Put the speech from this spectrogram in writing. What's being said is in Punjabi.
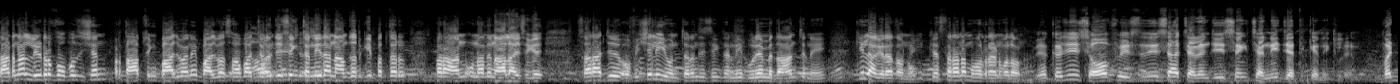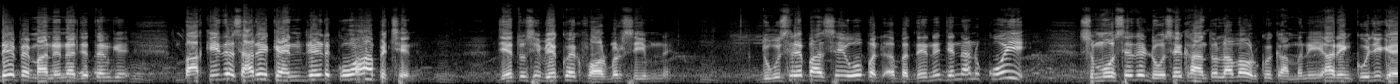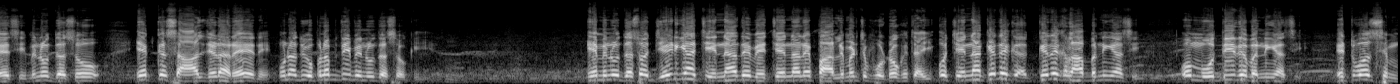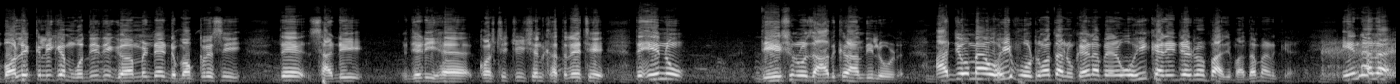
ਸਾਡੇ ਨਾਲ leader of opposition Partap Singh Bajwa ਨੇ। ਬਾਜਵਾ ਸਾਹਿਬ ਅੱਜ ਚਰਨਜੀਤ ਸਿੰਘ ਚੰਨੀ ਦਾ ਨਾਮਜ਼ਦਗੀ ਪੱਤਰ ਭਰਾਨ ਉਹਨਾਂ ਦੇ ਨਾਲ ਆਏ ਸੀਗੇ। ਸਰ ਅੱਜ ਆਫੀਸ਼ੀਅਲੀ ਹੁਣ ਚਰਨਜੀਤ ਸਿੰਘ ਚੰਨੀ ਪੂਰੇ ਮੈਦਾਨ 'ਚ ਨੇ। ਕੀ ਲੱਗ ਰਿਹਾ ਤੁਹਾਨੂੰ? ਕਿਸ ਤਰ੍ਹਾਂ ਦਾ ਮਾਹੌਲ ਰਹਿਣ ਵਾਲਾ ਹੁਣ? ਵੇਖੋ ਜੀ 100% ਸਾ ਚਰਨਜੀਤ ਸਿੰਘ ਚੰਨੀ ਜਿੱਤ ਕੇ ਨਿਕਲਣ ਵੱਡੇ ਪੈਮਾਨੇ ਨਾਲ ਜਿੱਤਣਗੇ। ਬਾਕੀ ਦੇ ਸਾਰੇ ਕੈਂਡੀਡੇਟ ਕੋਹਾਂ ਪਿੱਛੇ ਨੇ। ਜੇ ਤੁਸੀਂ ਵੇਖੋ ਇੱਕ ਫਾਰਮਰ ਸੀਮ ਨੇ। ਦੂਸਰੇ ਪਾਸੇ ਉਹ ਬੰਦੇ ਨੇ ਜਿਨ੍ਹਾਂ ਨੂੰ ਕੋਈ ਸਮੋਸੇ ਦੇ ਡੋਸੇ ਖਾਣ ਤੋਂ ਇਲਾਵਾ ਹੋਰ ਕੋਈ ਕੰਮ ਨਹੀਂ। ਆ ਰਿੰਕੂ ਜੀ ਗਏ ਸੀ। ਮੈਨੂੰ ਦੱਸੋ, ਇੱਕ ਸਾਲ ਜਿਹੜਾ ਰਹੇ ਨੇ, ਉਹਨਾਂ ਦੀ ਉਪਲਬਧੀ ਮੈਨੂੰ ਦੱਸੋ ਕੀ ਹੈ? ਇਹ ਮੈਨੂੰ ਦੱਸੋ, ਜਿਹੜੀਆਂ ਚੇਨਾਂ ਦੇ ਵਿੱਚ ਇਹਨਾਂ ਨੇ ਪਾਰਲੀਮੈਂਟ 'ਚ ਫੋਟੋ ਖਿਚਾਈ, ਉਹ ਚੇਨਾਂ ਕਿਹਦੇ ਕਿਹਦੇ ਖਿਲਾਫ ਬੰਨੀਆਂ ਸੀ? ਉਹ ਮੋਦੀ ਦੇ ਬੰਨੀਆਂ ਸੀ। ਇਟ ਵਾਸ ਸਿੰਬੋਲਿਕਲੀ ਕਿ ਮੋਦੀ ਦੀ ਗਵਰਨਮੈਂਟ ਨੇ ਡੈਮੋਕ੍ਰੇਸੀ ਤੇ ਸਾਡੀ ਜਿਹੜੀ ਹੈ ਕਨਸਟੀਟਿਊਸ਼ਨ ਖਤਰੇ 'ਚ ਹੈ। ਤੇ ਇਹਨੂੰ ਦੇਸ਼ ਨੂੰ ਆਜ਼ਾਦ ਕਰਾਉਣ ਦੀ ਲੋੜ। ਅੱਜ ਉਹ ਮੈਂ ਉਹੀ ਫੋਟੋਆਂ ਤੁਹਾਨੂੰ ਕਹਿਣਾ ਪਿਆ, ਉਹੀ ਕੈਂਡੀਡੇਟ ਹੁਣ ਭਾਜਪਾ ਦਾ ਬਣ ਗਿਆ। ਇਹਨਾਂ ਦਾ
